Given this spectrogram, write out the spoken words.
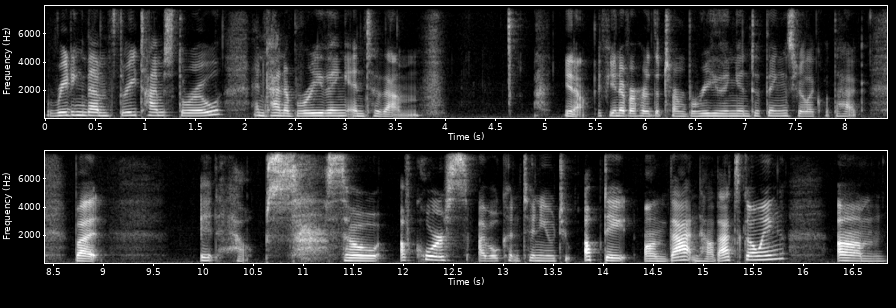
reading them three times through, and kind of breathing into them you know, if you never heard the term breathing into things, you're like, what the heck? But it helps. So, of course, I will continue to update on that and how that's going. Um,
